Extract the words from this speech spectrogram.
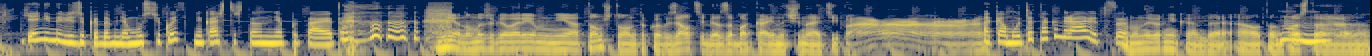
Я ненавижу, когда меня муж щекотит. Мне кажется, что он меня пытает. Не, ну мы же говорим не о том, что он такой взял тебя за бока и начинает типа... А кому-то так нравится. Ну, наверняка, да. А вот он просто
